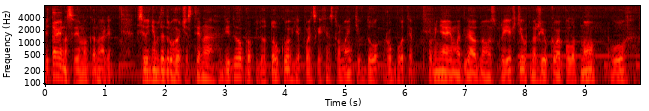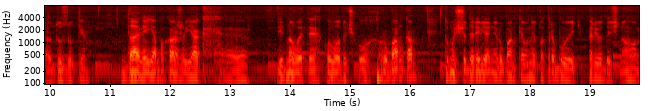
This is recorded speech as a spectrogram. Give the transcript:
Вітаю на своєму каналі. Сьогодні буде друга частина відео про підготовку японських інструментів до роботи. Поміняємо для одного з проєктів ножівкове полотно у Дузуки. Далі я покажу, як е, відновити колодочку рубанка, тому що дерев'яні рубанки вони потребують періодичного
